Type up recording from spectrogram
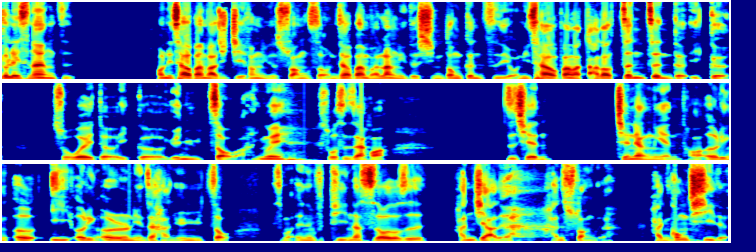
就类似那样子，哦，你才有办法去解放你的双手，你才有办法让你的行动更自由，你才有办法达到真正的一个所谓的一个元宇宙啊。因为说实在话，之前。前两年哦，二零二一、二零二二年在喊元宇宙，什么 NFT，那时候都是喊假的、喊爽的、喊空气的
